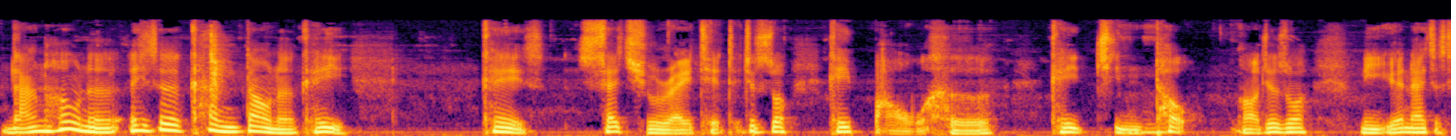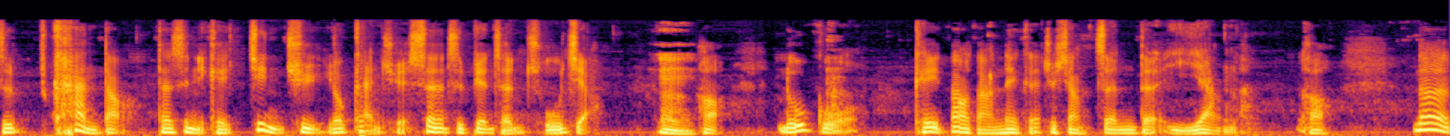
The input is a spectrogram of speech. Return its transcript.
然后呢，而且这个看到呢可以可以 saturated，就是说可以饱和。可以浸透，哦，就是说你原来只是看到，但是你可以进去有感觉，甚至变成主角，嗯，好，如果可以到达那个，就像真的一样了，好，那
